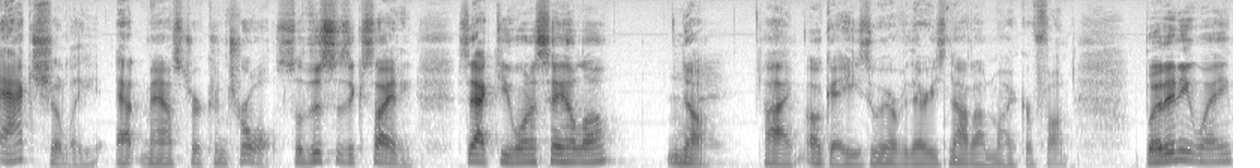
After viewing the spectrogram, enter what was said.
actually at master control. So this is exciting. Zach, do you want to say hello? No. Hi. Okay, he's way over there. He's not on microphone. But anyway,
